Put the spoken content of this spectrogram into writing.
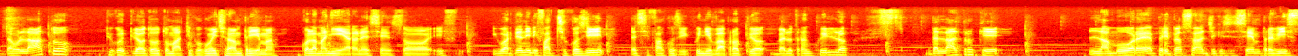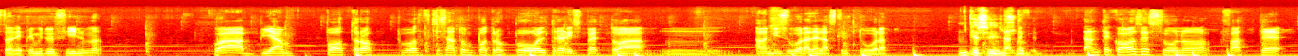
da un lato più col pilota automatico, come dicevamo prima, con la maniera, nel senso i, i guardiani li faccio così e si fa così, quindi va proprio bello tranquillo. Dall'altro che l'amore per i personaggi che si è sempre visto nei primi due film, qua abbia un po' troppo, ci è stato un po' troppo oltre rispetto a, mm, alla misura nella scrittura. In che senso? Tante, tante cose sono fatte.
